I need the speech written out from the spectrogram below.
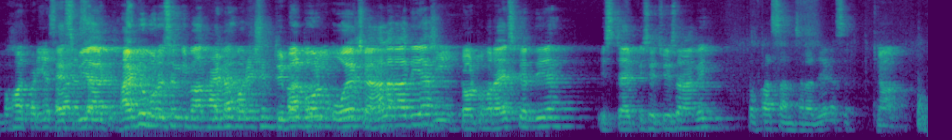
बहुत बढ़िया सवाल है एसबीआर हाइड्रोबोरेशन की बात हैं। हाइड्रोबोरेशन ट्रिपल बॉन्ड। OH यहाँ लगा दिया। टॉटोमराइज कर दिया। इस टाइप की सिचुएशन आ गई। तो फ़र्स्ट आंसर आ जाएगा सर हाँ।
